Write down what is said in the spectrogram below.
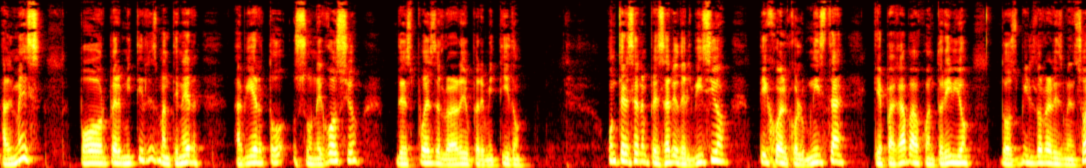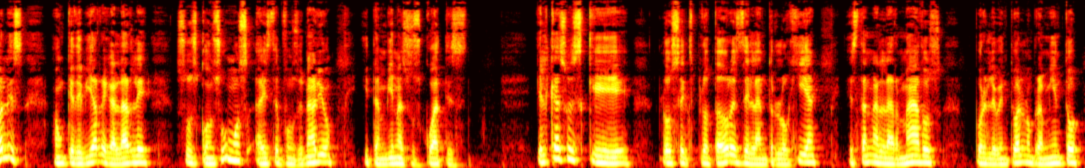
al mes por permitirles mantener abierto su negocio después del horario permitido. Un tercer empresario del vicio dijo al columnista que pagaba a Juan Toribio dos mil dólares mensuales, aunque debía regalarle sus consumos a este funcionario y también a sus cuates. El caso es que los explotadores de la antología están alarmados por el eventual nombramiento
